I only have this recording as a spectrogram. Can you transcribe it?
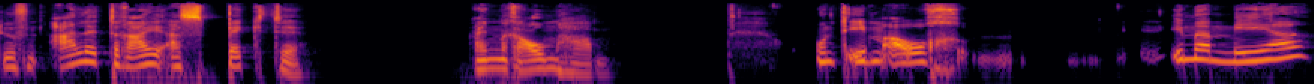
dürfen alle drei Aspekte einen Raum haben und eben auch immer mehr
